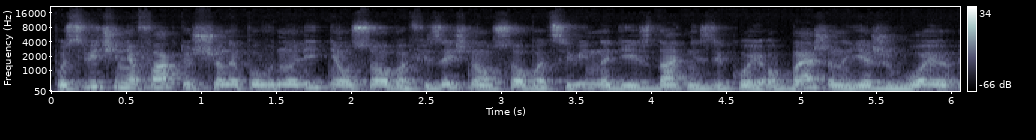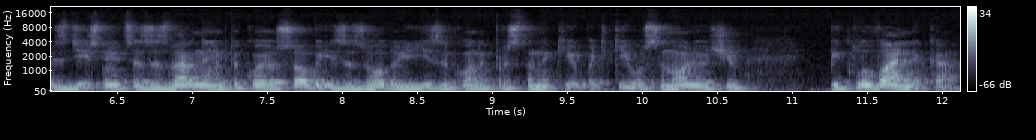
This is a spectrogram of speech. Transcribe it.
Посвідчення факту, що неповнолітня особа, фізична особа, цивільна дієздатність якої обмежена, є живою, здійснюється за зверненням такої особи і за згодою її законних представників, батьків, усиновлювачів, піклувальника.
